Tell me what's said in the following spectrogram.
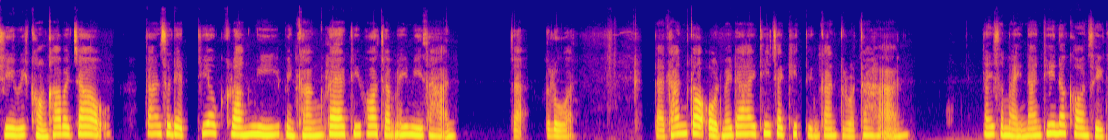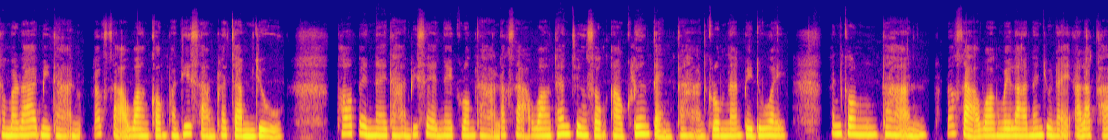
ชีวิตของข้าพเจ้า การเสด็จเที่ยวครั้งนี้เป็นครั้งแรกที่พ่อจะไม่มีทหารจะตรวจ แต่ท่านก็อดไม่ได้ที่จะคิดถึงการตรวจทหาร ในสมัยนั้นที่นครศรีธรรมราชมีทหารรักษาวังกองพันที่สามประจำอยู่ พ่อเป็นนายทหารพิเศษในกรมทหารรักษาวังท่านจึงทรงเอาเครื่องแต่งทหารกรมนั้นไปด้วยอันกองทหารรักษาวังเวลานั้นอยู่ในอารักขา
